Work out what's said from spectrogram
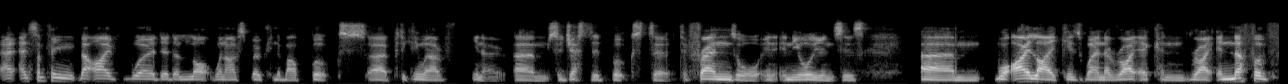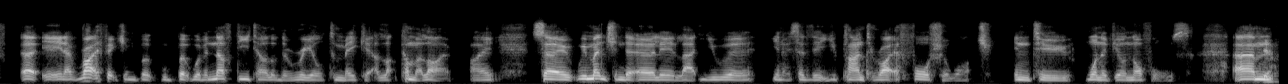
and something that I've worded a lot when I've spoken about books, uh, particularly when I've you know um, suggested books to to friends or in, in the audience is um, what I like is when a writer can write enough of uh, you know write a fiction book, but with enough detail of the real to make it al- come alive. Right. So we mentioned it earlier that you were you know said that you plan to write a Forscher watch into one of your novels. Um, yeah.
